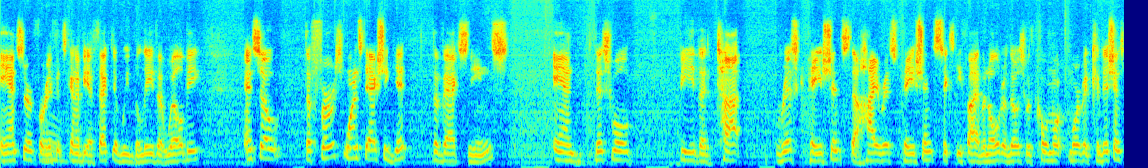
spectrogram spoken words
answer for if it's going to be effective. We believe it will be. And so the first ones to actually get the vaccines, and this will be the top risk patients, the high risk patients, 65 and older, those with comorbid conditions.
